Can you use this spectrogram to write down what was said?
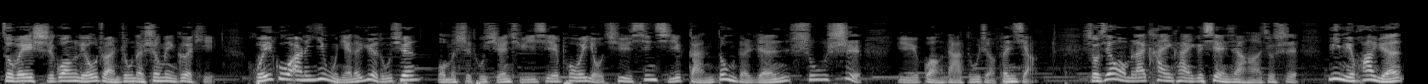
作为时光流转中的生命个体，回顾二零一五年的阅读圈，我们试图选取一些颇为有趣、新奇、感动的人、书、事，与广大读者分享。首先，我们来看一看一个现象哈，就是《秘密花园》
